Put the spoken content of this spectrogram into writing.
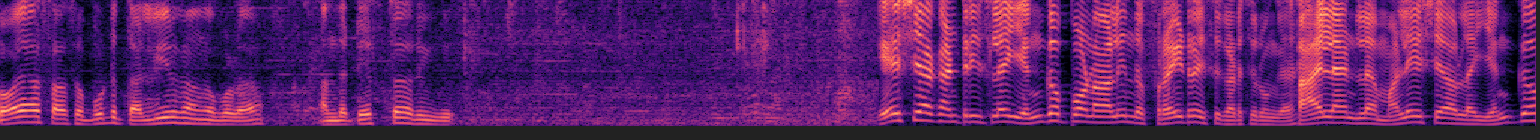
சோயா சாஸை போட்டு தள்ளியிருக்காங்க போல. அந்த டேஸ்ட்டாக இருக்குது. ஏஷியா கண்ட்ரீஸ்ல எங்க போனாலும் இந்த ஃப்ரைட் ரைஸ் கிடைச்சிருங்க. தாய்லாந்துல மலேசியாவில் எங்க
